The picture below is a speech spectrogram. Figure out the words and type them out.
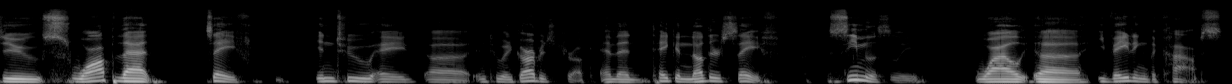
to swap that safe into a uh into a garbage truck and then take another safe seamlessly while uh evading the cops.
